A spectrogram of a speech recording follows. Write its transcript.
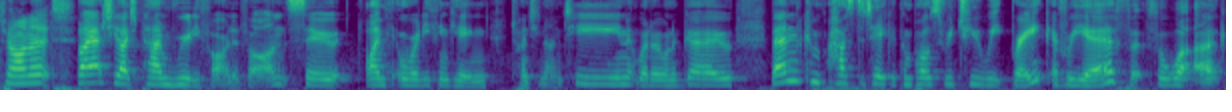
Charlotte. But I actually like to plan really far in advance. So I'm already thinking 2019, where do I want to go? Ben com- has to take a compulsory two week break every year for, for work.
